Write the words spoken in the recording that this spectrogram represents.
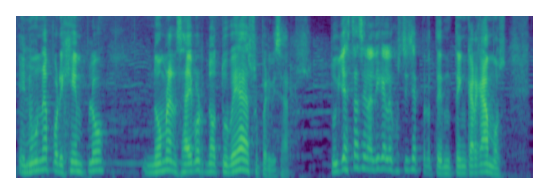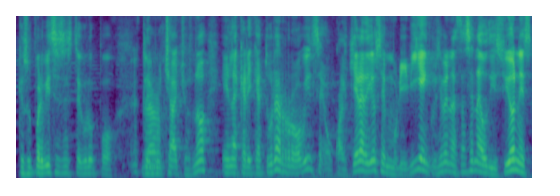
en una, por ejemplo, nombran a Cyborg, no, tú ve a supervisarlos. Tú ya estás en la Liga de la Justicia, pero te, encargamos que supervises este grupo de muchachos, ¿no? En la caricatura Robin o cualquiera de ellos se moriría, inclusive estás en audiciones,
